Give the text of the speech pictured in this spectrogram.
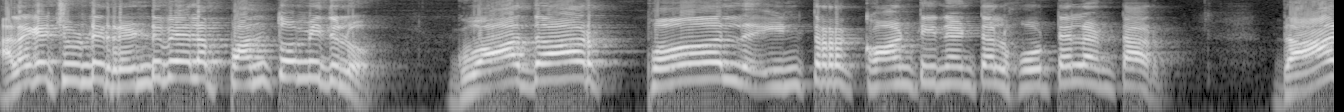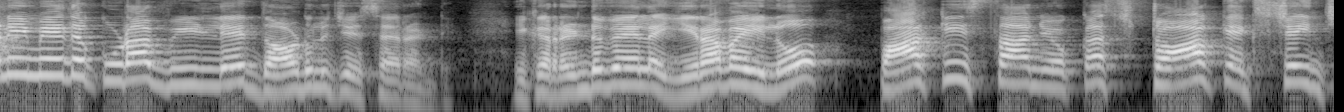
అలాగే చూడండి రెండు వేల పంతొమ్మిదిలో గ్వాదార్ పర్ల్ ఇంటర్ కాంటినెంటల్ హోటల్ అంటారు. దాని మీద కూడా వీళ్ళే దాడులు చేశారండి. ఇక రెండు వేల ఇరవైలో పాకిస్తాన్ యొక్క స్టాక్ ఎక్స్చేంజ్.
